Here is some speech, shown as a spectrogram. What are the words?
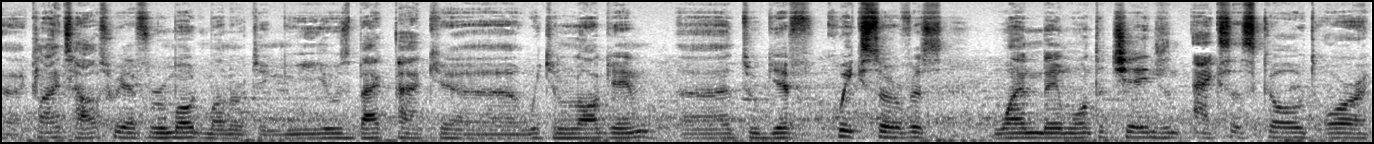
uh, client's house we have remote monitoring. We use Backpack. Uh, we can log in uh, to give quick service when they want to change an access code or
